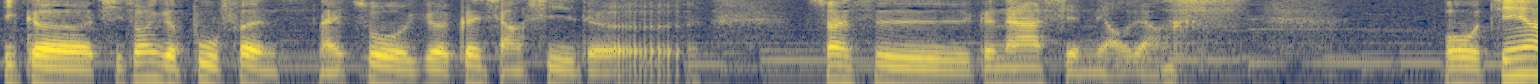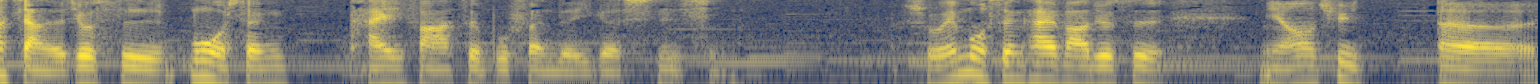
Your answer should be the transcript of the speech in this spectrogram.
一个其中一个部分来做一个更详细的，算是跟大家闲聊这样。我今天要讲的就是陌生开发这部分的一个事情。所谓陌生开发，就是你要去呃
